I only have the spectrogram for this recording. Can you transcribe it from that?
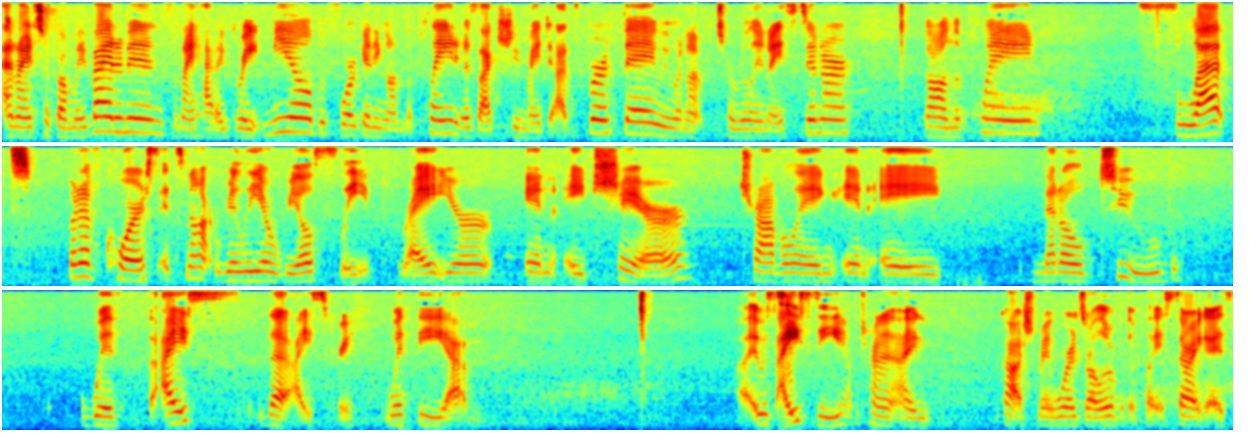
and I took all my vitamins and I had a great meal before getting on the plane. It was actually my dad's birthday. We went up to a really nice dinner, got on the plane, slept but of course, it's not really a real sleep, right? You're in a chair traveling in a metal tube with the ice, the ice cream, with the, um, it was icy. I'm trying to, I, gosh, my words are all over the place. Sorry, guys.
